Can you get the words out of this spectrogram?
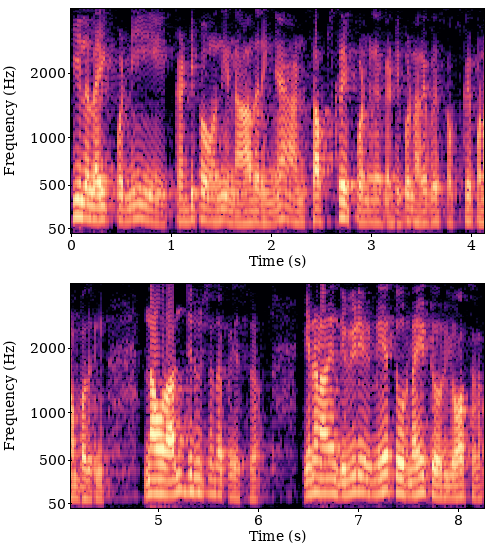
கீழே லைக் பண்ணி கண்டிப்பாக வந்து என்னை ஆதரிங்க. அண்ட் சப்ஸ்கிரைப் பண்ணுங்கள் கண்டிப்பாக நிறைய பேர் சப்ஸ்கிரைப் பண்ண பார்த்துருங்க. நான் ஒரு அஞ்சு நிமிஷம் தான் பேசுவேன் ஏன்னா இந்த வீடியோ நேற்று ஒரு நைட்டு ஒரு யோசனை.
